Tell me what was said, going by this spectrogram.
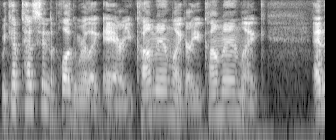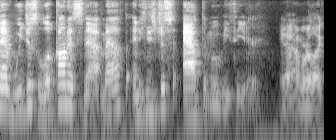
we kept testing the plug and we were like, "Hey, are you coming? Like, are you coming? Like," and then we just look on his snap map and he's just at the movie theater. yeah, and we're like,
